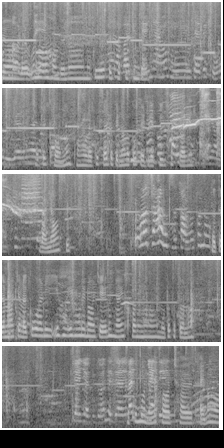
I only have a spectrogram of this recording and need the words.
giờ lời của nó không để nó nó cứ hết cái cái cái cái cái cái khổng nó còn là cứ tới từ nó là có thể địa ti sắp rồi luôn là nhỏ xí rồi tụi nó cho lại cứ qua đi ít hơi ít hơi lên nó chế nó nhảy khó lên nó một đứa tụi nó cũng muốn nói khó chờ thấy nó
